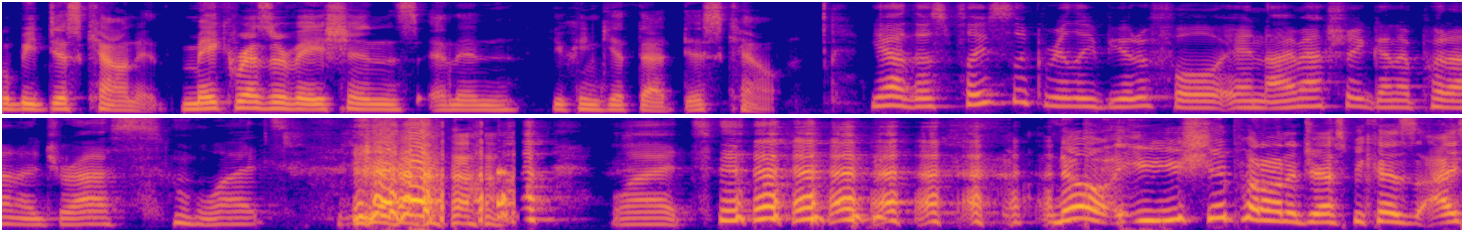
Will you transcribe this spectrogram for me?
will be discounted. Make reservations and then you can get that discount. Yeah, those plates look really beautiful and I'm actually going to put on a dress. what? what? no, you, you should put on a dress because I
